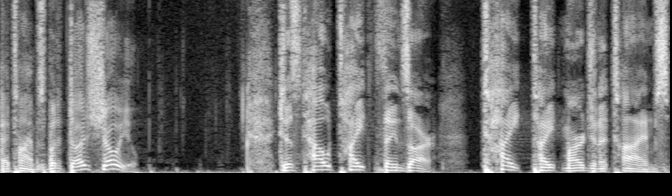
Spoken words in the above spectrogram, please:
at times. But it does show you just how tight things are. Tight, tight margin at times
